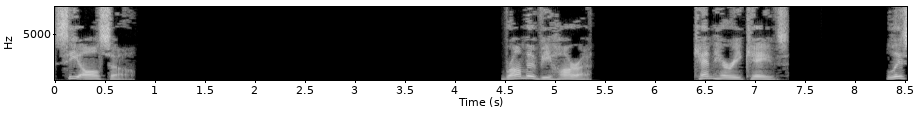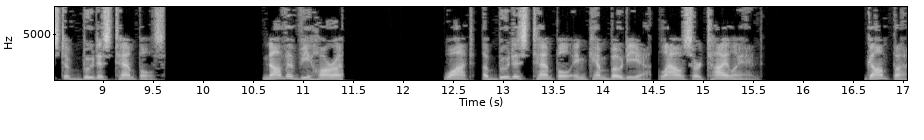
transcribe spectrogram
See also. Brahma Vihara. Kanheri Caves. List of Buddhist temples. Nava Vihara Wat, a Buddhist temple in Cambodia, Laos or Thailand. Gompa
